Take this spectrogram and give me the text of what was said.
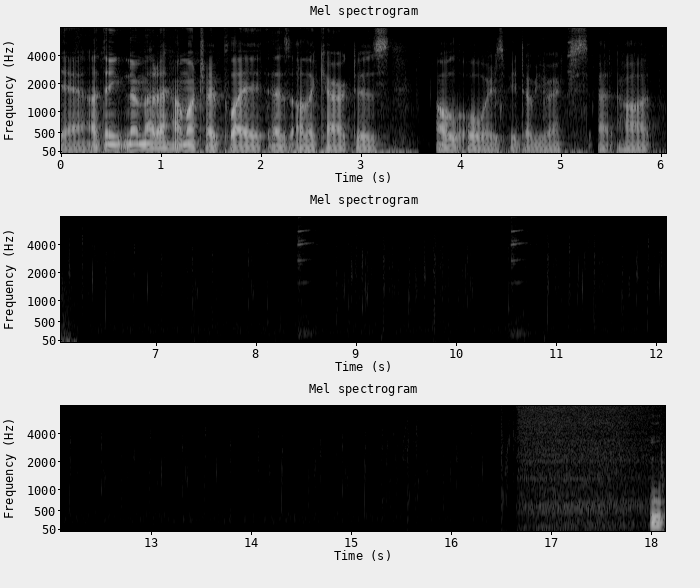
Yeah, I think no matter how much I play as other characters, I'll always be WX at heart. Oop.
